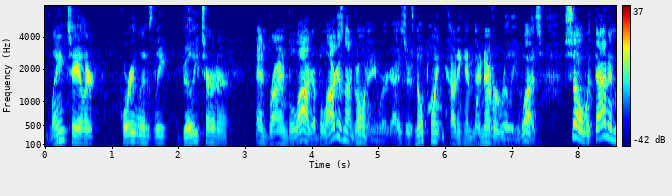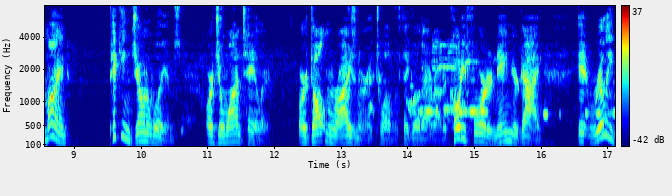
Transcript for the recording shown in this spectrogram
Lane Taylor, Corey Linsley, Billy Turner, and Brian Bulaga. Bulaga's not going anywhere, guys. There's no point in cutting him. There never really was. So, with that in mind, picking Jonah Williams or Jawaan Taylor or Dalton Risner at 12 if they go that route, or Cody Ford, or name your guy, it really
